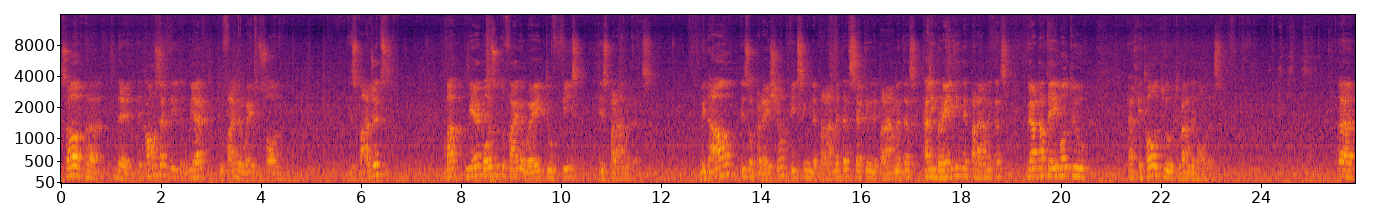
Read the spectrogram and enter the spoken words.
So uh, the, the concept is that we have to find a way to solve these budgets, but we have also to find a way to fix these parameters. Without this operation, fixing the parameters, setting the parameters, calibrating the parameters, we are not able to uh, at all to, to run the models. Uh,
